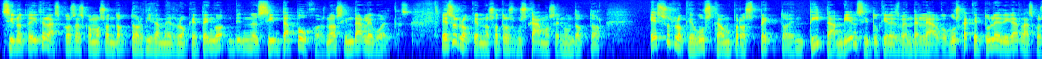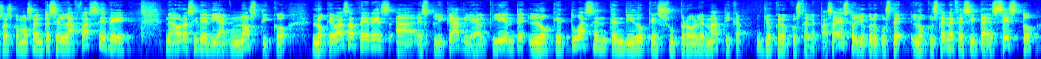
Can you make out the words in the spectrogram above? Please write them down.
sino te dice las cosas como son, doctor, dígame lo que tengo, sin tapujos, ¿no? sin darle vueltas. Eso es lo que nosotros buscamos en un doctor. Eso es lo que busca un prospecto en ti también si tú quieres venderle algo. Busca que tú le digas las cosas como son. Entonces, en la fase de, ahora sí, de diagnóstico, lo que vas a hacer es a explicarle al cliente lo que tú has entendido que es su problemática. Yo creo que a usted le pasa esto, yo creo que usted, lo que usted necesita es esto,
